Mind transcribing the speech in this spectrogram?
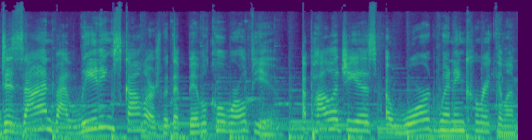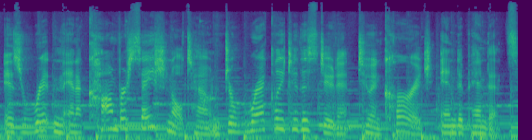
Designed by leading scholars with a biblical worldview, Apologia's award-winning curriculum is written in a conversational tone directly to the student to encourage independence.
